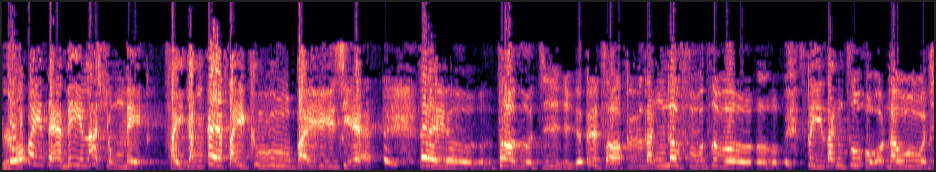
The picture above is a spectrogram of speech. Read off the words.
老辈的没了兄妹太阳爱飞苦悲些。哎呦，他是几朝夫人那夫子，谁人做奴家？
